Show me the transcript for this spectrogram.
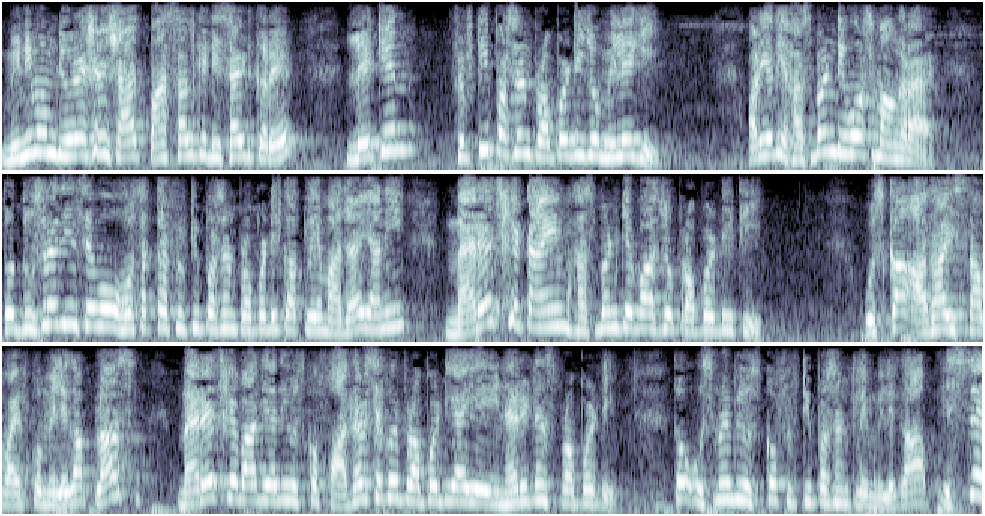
मिनिमम ड्यूरेशन शायद पाँच साल की डिसाइड करे, लेकिन 50 परसेंट प्रॉपर्टी जो मिलेगी, और यदि हस्बैंड डिवोर्स मांग रहा है तो दूसरे दिन से वो हो सकता है 50 परसेंट प्रॉपर्टी का क्लेम आ जाए, यानी मैरिज के टाइम हस्बैंड के पास जो प्रॉपर्टी थी, उसका आधा हिस्सा वाइफ को मिलेगा प्लस मैरिज के बाद यदि उसको फादर से कोई प्रॉपर्टी आई है इनहेरिटेंस प्रॉपर्टी तो उसमें भी उसको 50 परसेंट क्लेम मिलेगा। इससे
